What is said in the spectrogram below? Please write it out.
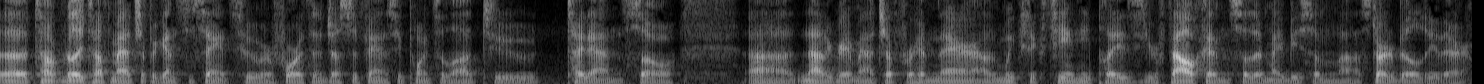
a tough, really tough matchup against the Saints, who are fourth in adjusted fantasy points allowed to tight ends. So, uh, not a great matchup for him there. On week 16, he plays your Falcons, so there might be some uh, startability there.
